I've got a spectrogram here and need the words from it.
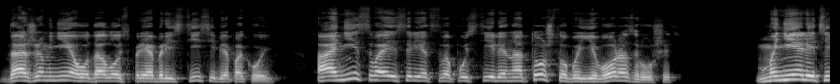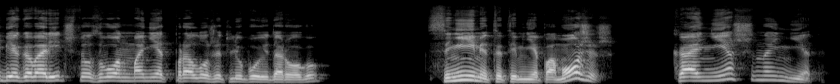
Даже мне удалось приобрести себе покой. Они свои средства пустили на то, чтобы его разрушить. Мне ли тебе говорить, что звон монет проложит любую дорогу? С ними-то ты мне поможешь? Конечно, нет.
